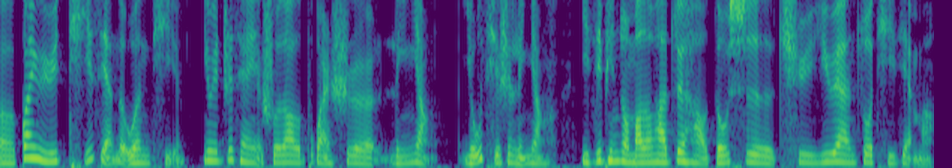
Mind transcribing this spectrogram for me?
呃，关于体检的问题，因为之前也说到了，不管是领养，尤其是领养以及品种猫的话，最好都是去医院做体检嘛。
